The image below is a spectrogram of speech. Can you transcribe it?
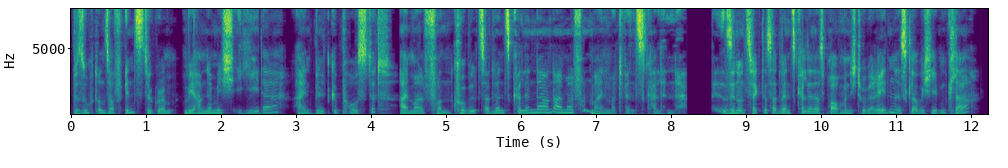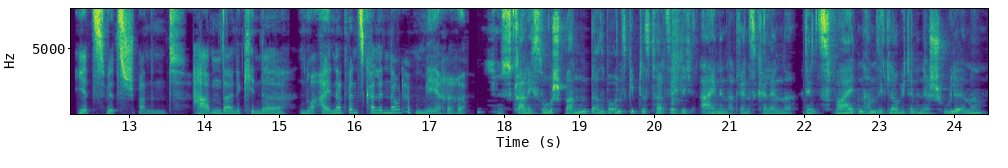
besucht uns auf Instagram. Wir haben nämlich jeder ein Bild gepostet. Einmal von Kurbels Adventskalender und einmal von meinem Adventskalender. Sinn und Zweck des Adventskalenders brauchen wir nicht drüber reden, ist glaube ich jedem klar. Jetzt wird's spannend. Haben deine Kinder nur einen Adventskalender oder mehrere? Das ist gar nicht so spannend. Also bei uns gibt es tatsächlich einen Adventskalender. Den zweiten haben sie, glaube ich, dann in der Schule immer.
